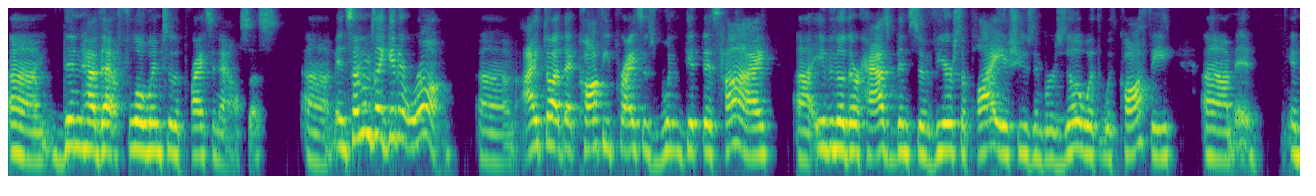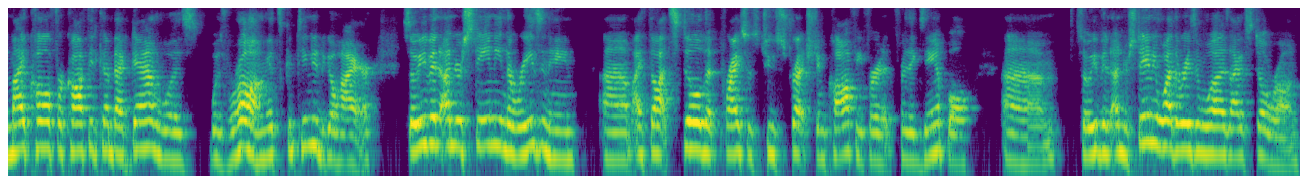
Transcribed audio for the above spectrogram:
um, then have that flow into the price analysis. Um, and sometimes I get it wrong. Um, I thought that coffee prices wouldn't get this high, uh, even though there has been severe supply issues in Brazil with, with coffee. Um, it, and my call for coffee to come back down was was wrong. It's continued to go higher. So even understanding the reasoning, um, I thought still that price was too stretched in coffee for for the example. Um, so even understanding why the reason was, I was still wrong.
